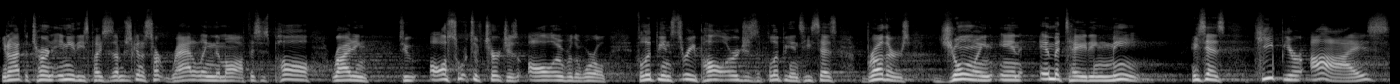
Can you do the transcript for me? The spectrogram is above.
You don't have to turn any of these places. I'm just going to start rattling them off. This is Paul writing to all sorts of churches all over the world. Philippians 3, Paul urges the Philippians, he says, Brothers, join in imitating me. He says, Keep your eyes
